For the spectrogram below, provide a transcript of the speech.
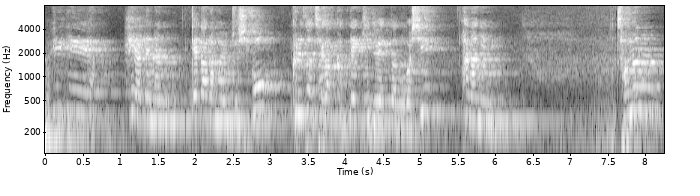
회개해야 되는 깨달음을 주시고 그래서 제가 그때 기도했던 것이 하나님 저는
